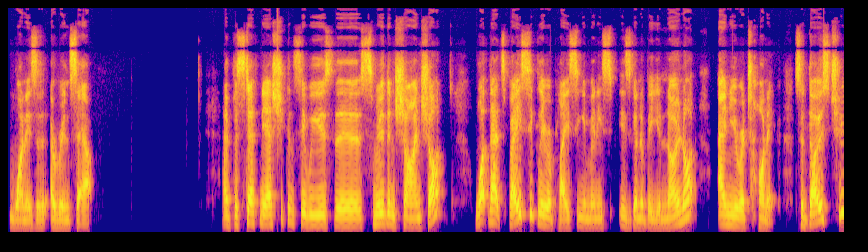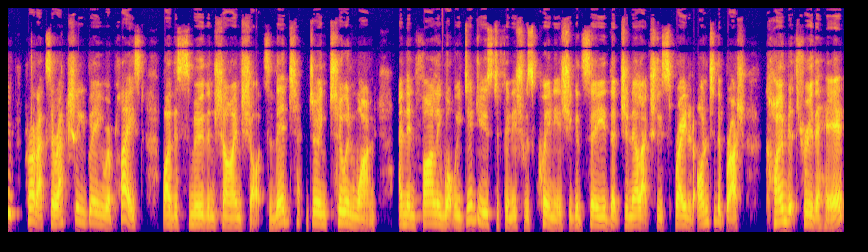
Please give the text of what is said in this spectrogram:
one is a, rinse out. And for Stephanie, as you can see, we use the smooth and shine shot. What that's basically replacing in many is going to be your no knot and your tonic. So those two products are actually being replaced by the smooth and shine shot. So they're doing two in one. And then finally, what we did use to finish was Queenie. As you could see that Janelle actually sprayed it onto the brush, combed it through the hair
